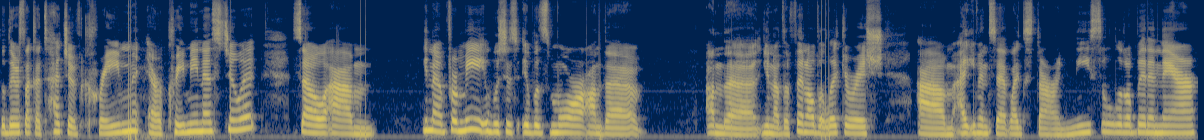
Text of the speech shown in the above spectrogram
so there's like a touch of cream or creaminess to it. So um, you know, for me it was just it was more on the on the, you know, the fennel, the licorice. Um, I even said like star anise a little bit in there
